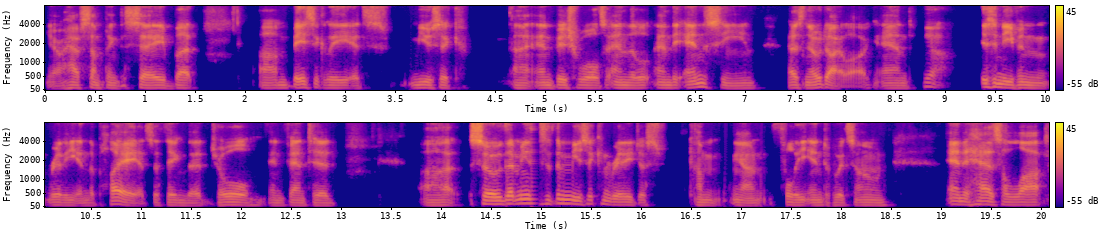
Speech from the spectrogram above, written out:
you know have something to say but um, basically it's music uh, and visuals and the and the end scene has no dialogue and yeah isn't even really in the play it's a thing that joel invented uh, so that means that the music can really just come you know fully into its own and it has a lot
